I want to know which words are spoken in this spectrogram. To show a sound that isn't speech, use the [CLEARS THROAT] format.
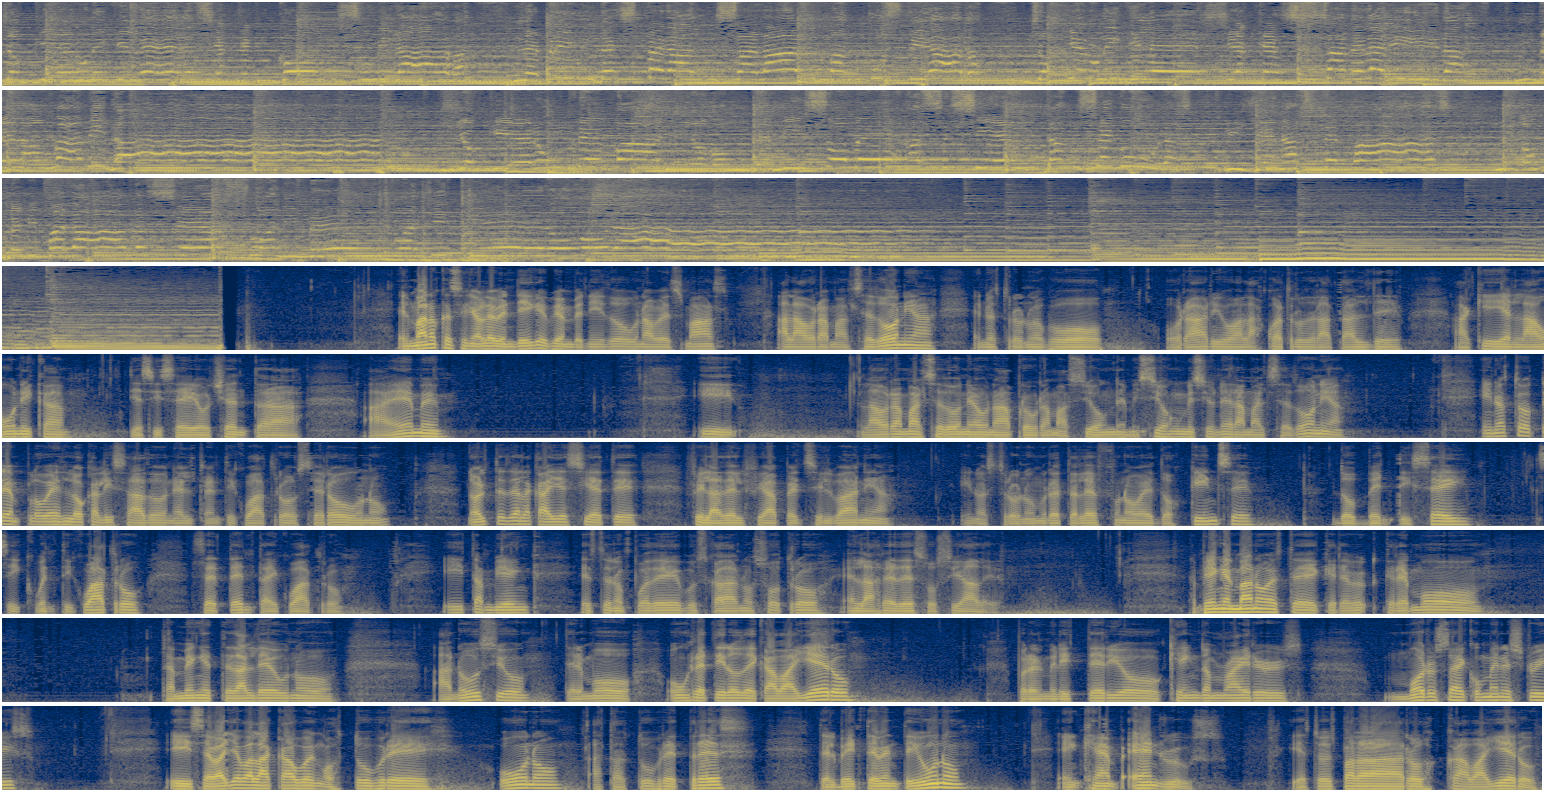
Yo quiero una iglesia que con su mirada le brinde esperanza al alma angustiada. Yo quiero una iglesia que sane la herida de la humanidad. Yo quiero un rebaño mis ovejas se sientan seguras y llenas de paz, donde mi palabra sea su alimento, allí quiero morar. Hermanos, que el Señor le bendiga y bienvenido una vez más a la hora Macedonia en nuestro nuevo horario a las 4 de la tarde aquí en la única 1680 AM. Y la hora Macedonia, una programación de misión misionera Macedonia. Y nuestro templo es localizado en el 3401, norte de la calle 7, Filadelfia, Pensilvania. Y nuestro número de teléfono es 215-226-5474. Y también este nos puede buscar a nosotros en las redes sociales. También, hermano, este queremos también este, darle unos anuncios. Tenemos un retiro de caballero por el ministerio Kingdom Riders Motorcycle Ministries. Y se va a llevar a cabo en octubre 1 hasta octubre 3 del 2021 en Camp Andrews. Y esto es para los caballeros.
